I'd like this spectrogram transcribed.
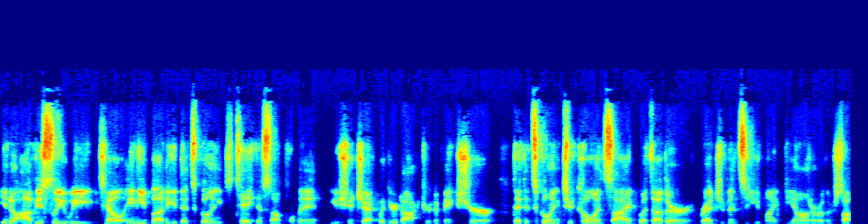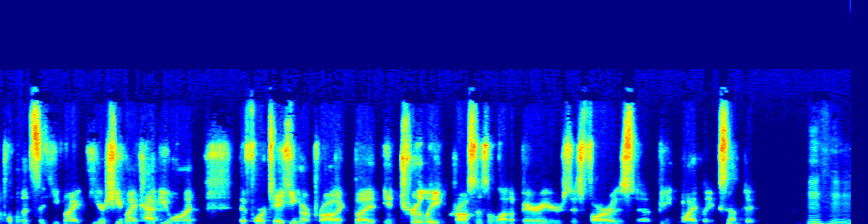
you know, obviously we tell anybody that's going to take a supplement, you should check with your doctor to make sure that it's going to coincide with other regimens that you might be on or other supplements that he might, he or she might have you on before taking our product, but it truly crosses a lot of barriers as far as uh, being widely accepted. Mm-hmm.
